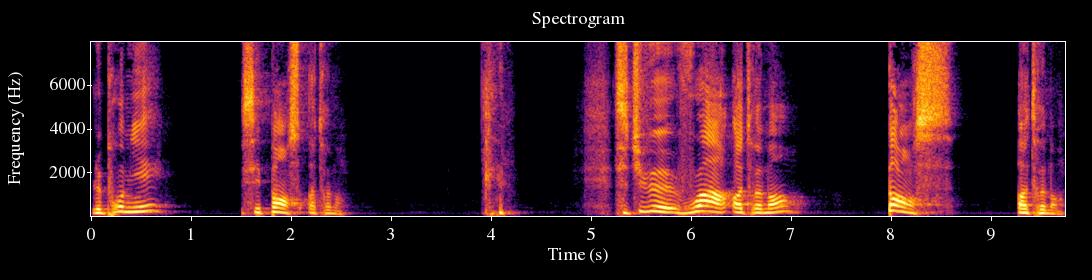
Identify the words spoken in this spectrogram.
Le premier, c'est pense autrement. si tu veux voir autrement, pense autrement.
